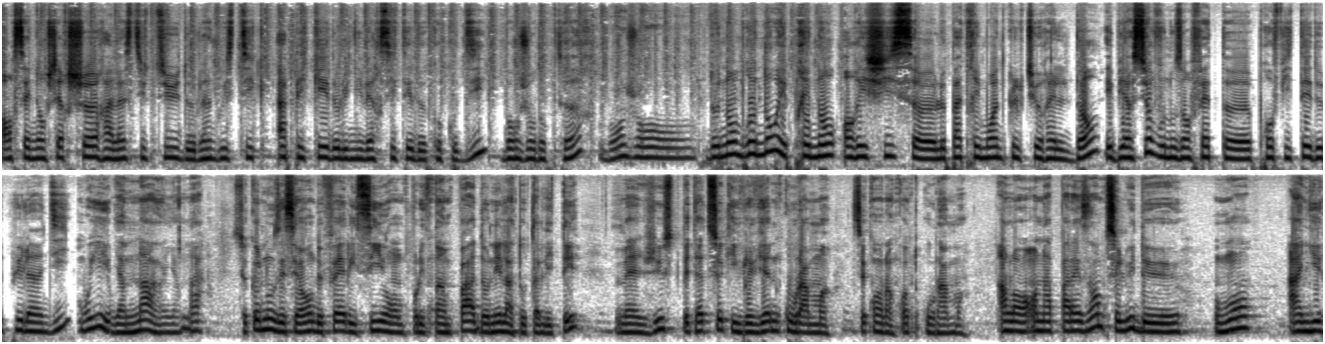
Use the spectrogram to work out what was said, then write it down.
enseignant-chercheur à l'Institut de linguistique appliquée de l'Université de Cocody. Bonjour docteur. Bonjour. De nombreux noms et prénoms enrichissent euh, le patrimoine culturel Dents et bien sûr vous nous en faites euh, profiter depuis lundi. Oui, il y en a, il y en a. Ce que nous essayons de faire ici, on ne prétend pas donner la totalité, mais juste peut-être ceux qui reviennent couramment, ceux qu'on rencontre couramment. Alors, on a par exemple celui de Mon Aïe.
